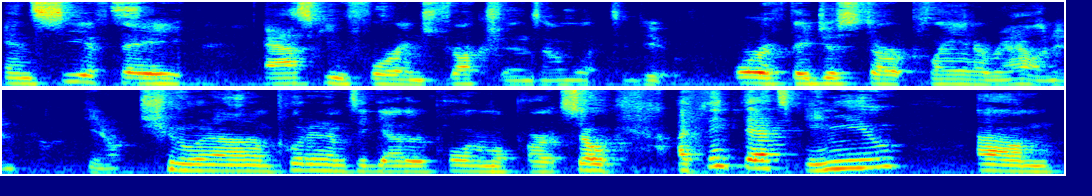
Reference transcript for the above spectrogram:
and see if they ask you for instructions on what to do, or if they just start playing around and you know chewing on them, putting them together, pulling them apart. So I think that's in you. Um,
